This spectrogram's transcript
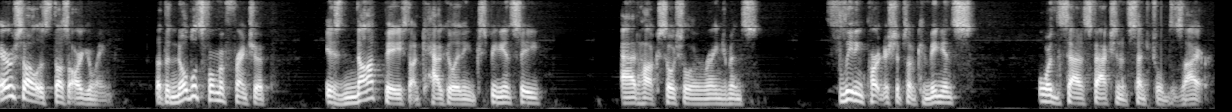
Aristotle is thus arguing that the noblest form of friendship is not based on calculating expediency, ad hoc social arrangements, fleeting partnerships of convenience, or the satisfaction of sensual desire.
